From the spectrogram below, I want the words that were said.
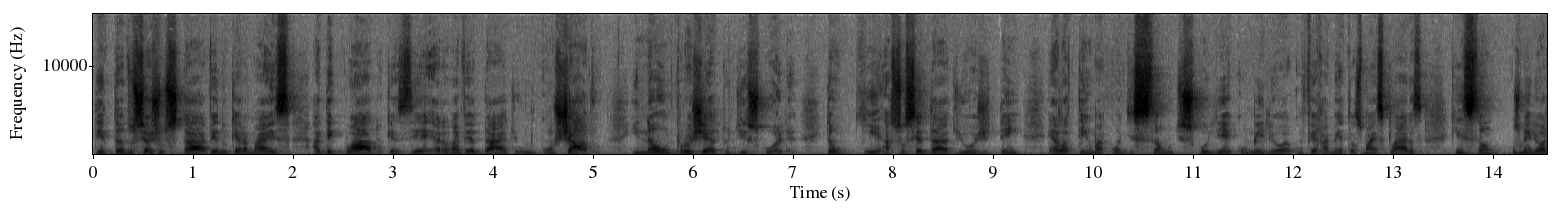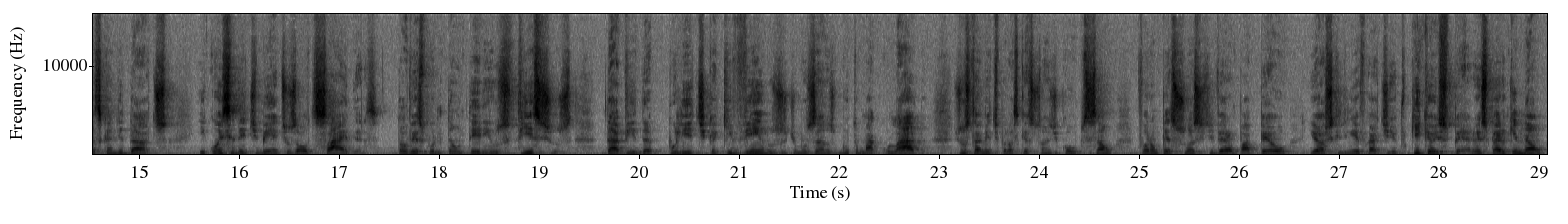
tentando se ajustar, vendo o que era mais adequado, quer dizer, era na verdade um conchavo e não um projeto de escolha. Então o que a sociedade hoje tem, ela tem uma condição de escolher com melhor, com ferramentas mais claras, quem são os melhores candidatos. E, coincidentemente, os outsiders, talvez por então terem os vícios da vida política que veio nos últimos anos muito maculada, justamente pelas questões de corrupção, foram pessoas que tiveram papel, e eu acho que significativo. O que, que eu espero? Eu espero que não.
